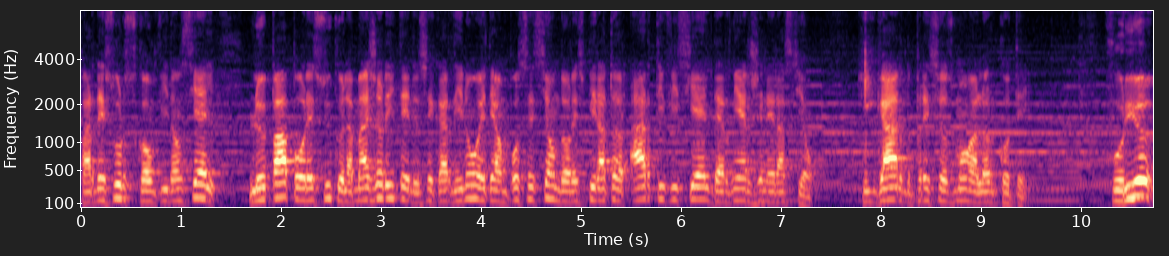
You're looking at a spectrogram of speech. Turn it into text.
Par des sources confidentielles, le pape aurait su que la majorité de ses cardinaux étaient en possession d'un respirateur artificiel dernière génération, qu'ils gardent précieusement à leur côté. Furieux,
